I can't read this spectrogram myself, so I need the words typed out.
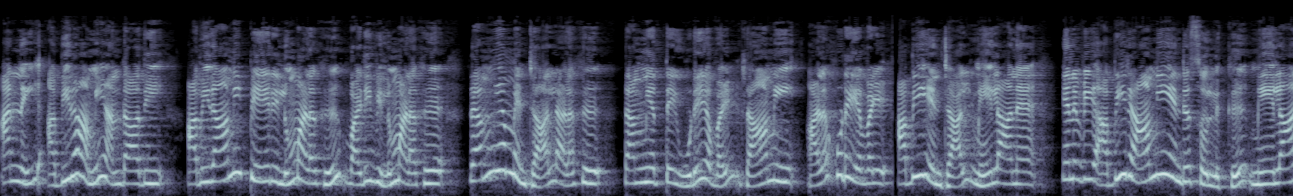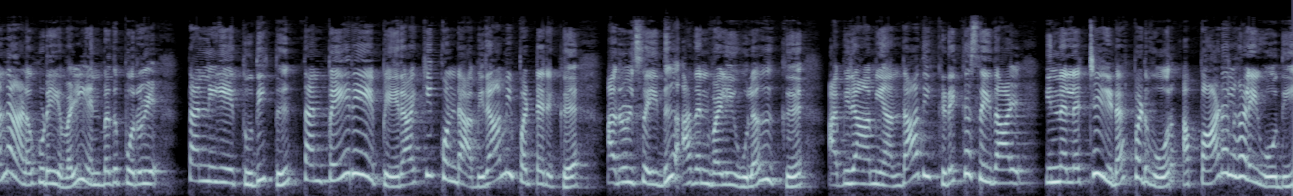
அன்னை அபிராமி அந்தாதி. அபிராமி பேரிலும் அழகு வடிவிலும் அழகு. ரம்யம் என்றால் அழகு. ரம்யத்தை உடையவள் ராமி அழகுடையவள் அபி என்றால் மேலான. எனவே அபிராமி என்ற சொல்லுக்கு மேலான அழகுடையவள் என்பது பொருள். தன்னையே துதித்து தன் பெயரையே பேராக்கி கொண்ட அபிராமி பட்டருக்கு அருள் செய்து அதன் வழி உலகுக்கு அபிராமி அந்தாதி கிடைக்க செய்தாள். இந்நலற்று இடர்படுவோர் அப்பாடல்களை ஓதி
